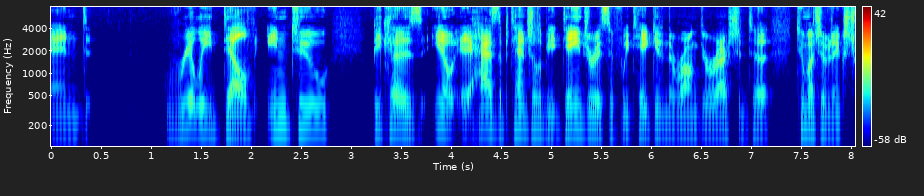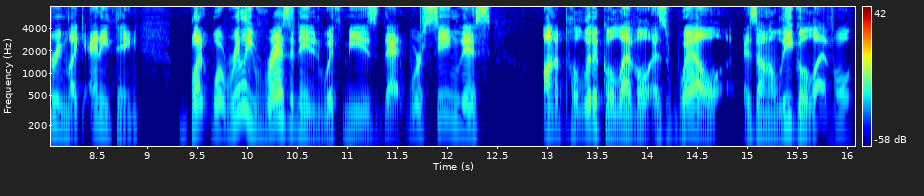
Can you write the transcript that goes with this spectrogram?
and really delve into because you know it has the potential to be dangerous if we take it in the wrong direction to too much of an extreme like anything but what really resonated with me is that we're seeing this on a political level as well as on a legal level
